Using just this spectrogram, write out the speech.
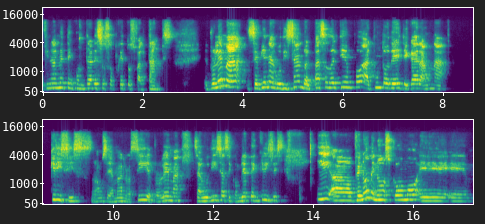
finalmente encontrar esos objetos faltantes. El problema se viene agudizando al paso del tiempo al punto de llegar a una crisis, vamos a llamarlo así, el problema se agudiza, se convierte en crisis. Y ah, fenómenos como eh, eh,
